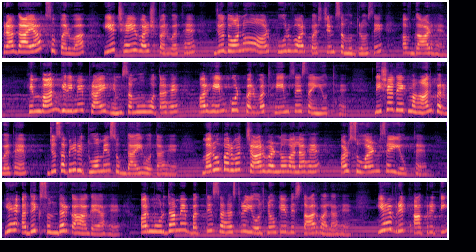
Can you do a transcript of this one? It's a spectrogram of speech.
प्रागायात सुपर्वा, ये छह वर्ष पर्वत है, जो दोनों ओर पूर्व और पश्चिम समुद्रों से अवगाढ़ है। हिमवान गिरी में प्राय हिम समूह होता है और हेमकूट पर्वत हेम से संयुक्त है। निषद एक महान पर्वत है, जो सभी ऋतुओं में सुखदायी होता है। मरु पर्वत चार वर्णों वाला है और सुवर्ण से युक्त है। यह अधिक सुंदर कहा गया है और मूर्धा में बत्तीस सहस्त्र योजनों के विस्तार वाला है। यह वृत्त आकृति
